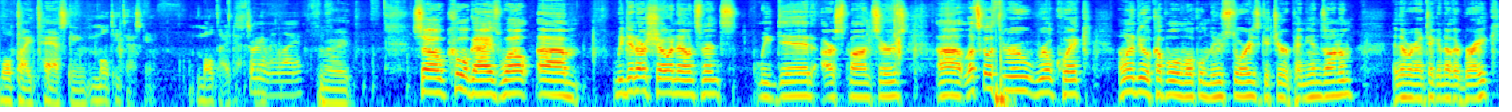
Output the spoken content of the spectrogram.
multitasking. Multitasking, multitasking. Story of my life. Right. So cool, guys. Well, um, we did our show announcements. We did our sponsors. Uh, let's go through real quick. I want to do a couple of local news stories, get your opinions on them, and then we're going to take another break.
